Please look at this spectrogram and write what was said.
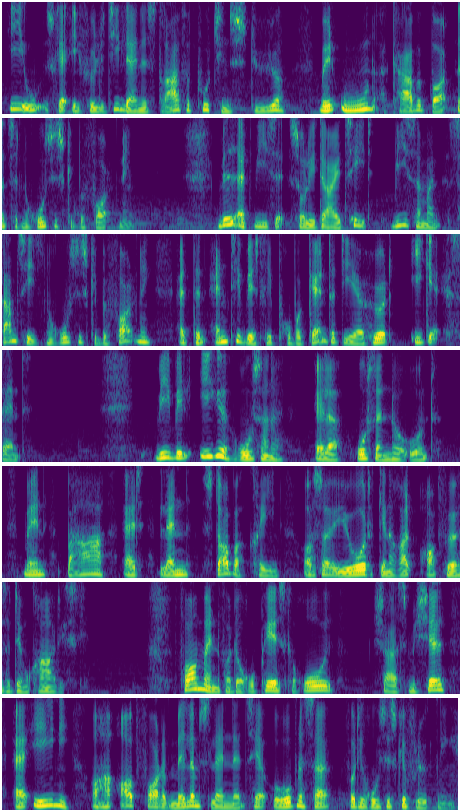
EU skal ifølge de lande straffe Putins styre, men ugen at kappe båndene til den russiske befolkning. Ved at vise solidaritet viser man samtidig den russiske befolkning, at den antivestlige propaganda, de har hørt, ikke er sandt. Vi vil ikke russerne eller Rusland nå ondt, men bare at landet stopper krigen og så i øvrigt generelt opfører sig demokratisk. Formanden for det europæiske råd, Charles Michel, er enig og har opfordret medlemslandene til at åbne sig for de russiske flygtninge.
